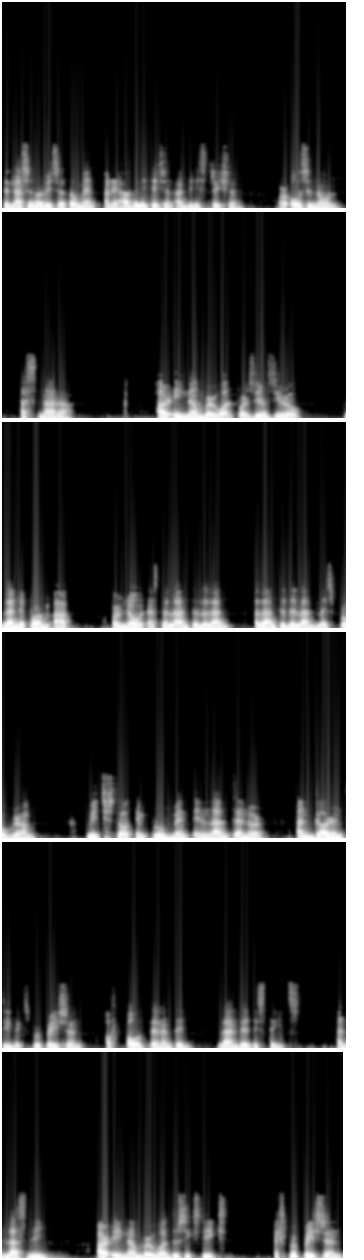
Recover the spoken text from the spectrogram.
the National Resettlement and Rehabilitation Administration, or also known as NARRA. RA number 1400, Land Reform Act, or known as the Land to the Land, Land to the Landless Program, which sought improvement in land tenure and guaranteed expropriation of all tenanted landed estates. And lastly, RA number 1266, Expropriation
